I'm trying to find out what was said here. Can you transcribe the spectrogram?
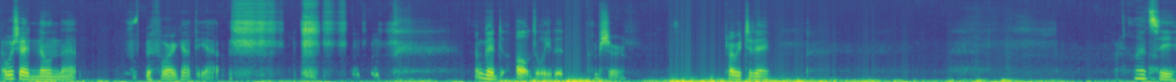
I wish I had known that before I got the app. I'm going to I'll delete it, I'm sure. Probably today. Let's see.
